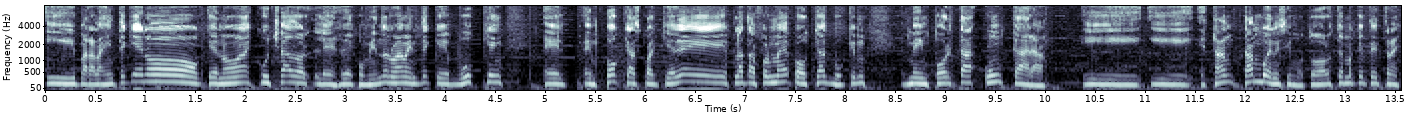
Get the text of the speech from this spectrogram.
Y para la gente que no, que no ha escuchado, les recomiendo nuevamente que busquen el, en podcast, cualquier eh, plataforma de podcast, busquen Me Importa un Cara. Y, y, están tan buenísimos todos los temas que te traen.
